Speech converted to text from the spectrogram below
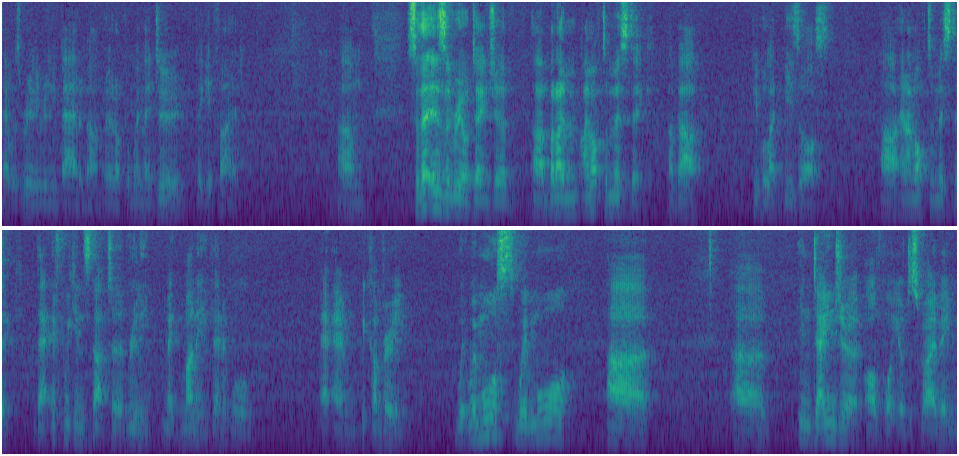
that was really, really bad about Murdoch. And when they do, they get fired. Um, so that is a real danger. Uh, but I'm, I'm optimistic about people like Bezos. Uh, and I'm optimistic that if we can start to really make money, then it will and, and become very. We're, we're more, we're more uh, uh, in danger of what you're describing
